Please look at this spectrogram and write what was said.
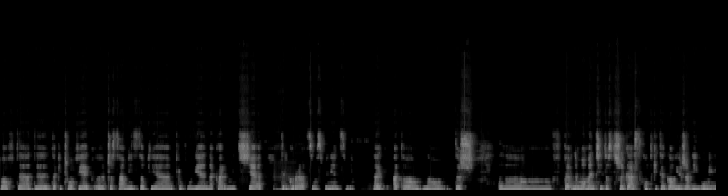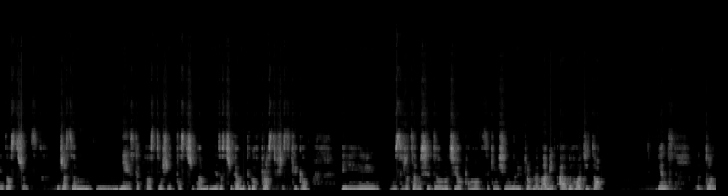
bo wtedy taki człowiek e, czasami sobie próbuje nakarmić się mhm. tylko relacją z pieniędzmi. Tak? A to no, też um, w pewnym momencie dostrzega skutki tego, jeżeli umie je dostrzec. Czasem mm, nie jest tak prosto, że dostrzegamy, nie dostrzegamy tego wprost wszystkiego. i zwracamy się do ludzi o pomoc z jakimiś innymi problemami, a wychodzi to. Więc to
